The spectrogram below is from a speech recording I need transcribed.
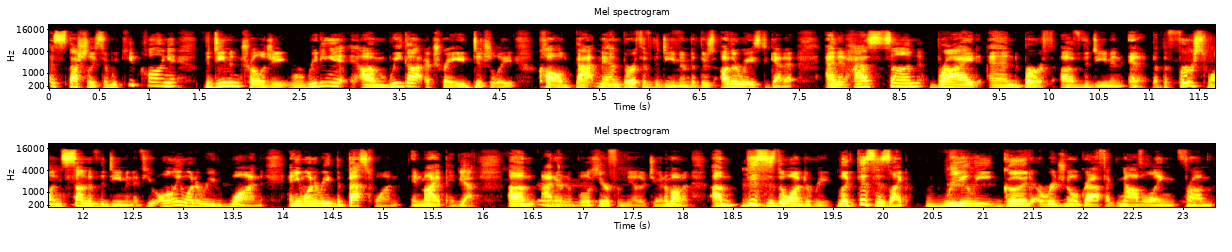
especially. So we keep calling it the Demon Trilogy. We're reading it. Um, we got a trade digitally called Batman Birth of the Demon, but there's other ways to get it. And it has Son, Bride, and birth of the demon in it. But the first one, son of the demon, if you only want to read one and you want to read the best one, in my opinion, yeah. um, mm-hmm. I don't know. We'll hear from the other two in a moment. Um, mm-hmm. this is the one to read. Like this is like really good original graphic noveling from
